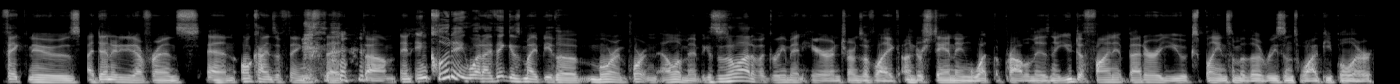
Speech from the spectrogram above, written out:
fake news, identity difference, and all kinds of things that, um, and including what I think is might be the more important element because there's a lot of agreement here in terms of like understanding what the problem is. Now, you define it better, you explain some of the reasons why people are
